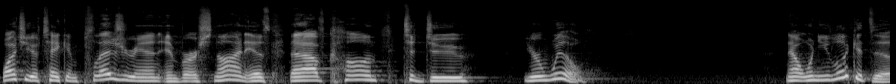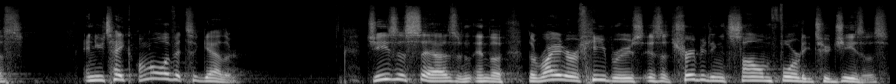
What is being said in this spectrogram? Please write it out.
What you have taken pleasure in, in verse 9, is that I've come to do your will. Now, when you look at this and you take all of it together, Jesus says, and, the, the writer of Hebrews is attributing Psalm 40 to Jesus.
